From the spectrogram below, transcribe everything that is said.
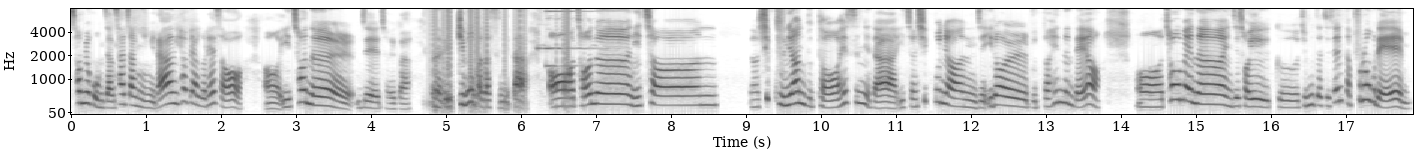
섬유 공장 사장님이랑 협약을 해서 어, 이 천을 이제 저희가 네, 기부받았습니다. 어, 저는 2019년부터 했습니다. 2019년 이제 1월부터 했는데요. 어, 처음에는 이제 저희 그 주민자치 센터 프로그램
